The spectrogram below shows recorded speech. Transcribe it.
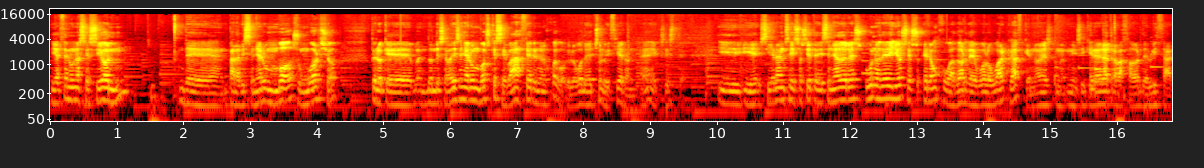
y hacen una sesión de, para diseñar un boss, un workshop, pero que donde se va a diseñar un boss que se va a hacer en el juego, y luego de hecho lo hicieron, ¿eh? existe. Y, y si eran 6 o 7 diseñadores, uno de ellos es- era un jugador de World of Warcraft, que no es, ni siquiera era trabajador de Blizzard.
